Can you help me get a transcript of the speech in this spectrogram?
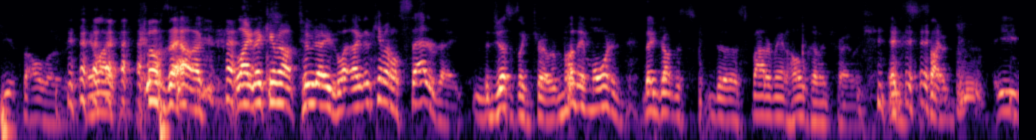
shits all over it. And like comes out like, like they came out two days like they came out on Saturday. The Mhm. Justice League trailer. Monday morning they dropped the the Spider Man Homecoming trailer. And it's like you,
